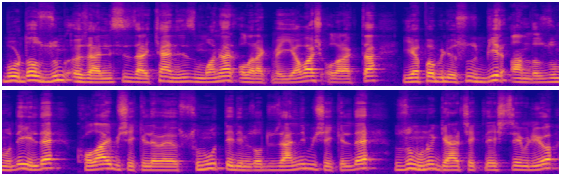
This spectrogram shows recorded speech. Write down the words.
Burada zoom özelliğini sizler kendiniz manuel olarak ve yavaş olarak da yapabiliyorsunuz. Bir anda zoom'u değil de kolay bir şekilde ve smooth dediğimiz o düzenli bir şekilde zoom'unu gerçekleştirebiliyor.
